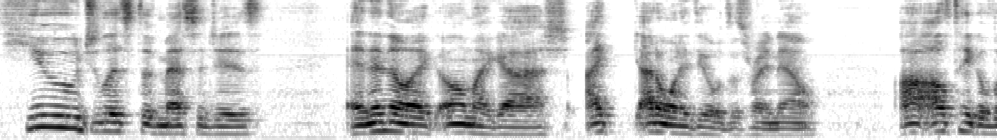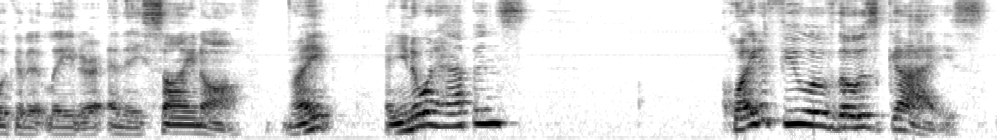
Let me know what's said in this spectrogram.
huge list of messages, and then they're like, oh my gosh, I, I don't want to deal with this right now. I'll take a look at it later, and they sign off, right? And you know what happens? Quite a few of those guys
